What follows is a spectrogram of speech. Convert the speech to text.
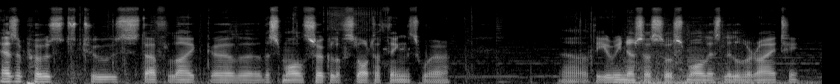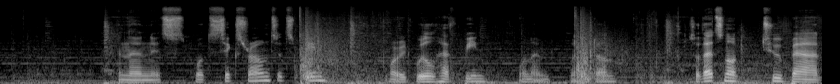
As opposed to stuff like uh, the, the small circle of slaughter things where uh, the arenas are so small there's little variety. And then it's, what, six rounds it's been? Or it will have been when I'm, when I'm done. So that's not too bad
